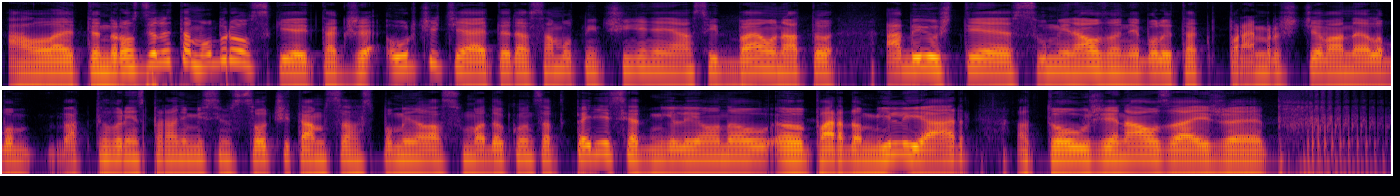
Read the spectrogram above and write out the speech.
Ale ten rozdiel je tam obrovský, takže určite aj teda samotní Číňania asi dbajú na to, aby už tie sumy naozaj neboli tak premršťované, lebo ak to hovorím správne, myslím, v Soči tam sa spomínala suma dokonca 50 miliónov, e, pardon, miliard a to už je naozaj, že pff,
